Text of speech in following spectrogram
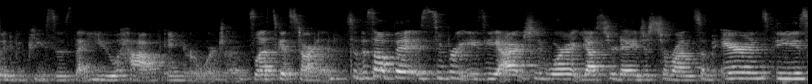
Going to be pieces that you have in your wardrobe. So let's get started. So this outfit is super easy. I actually wore yesterday just to run some errands. These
